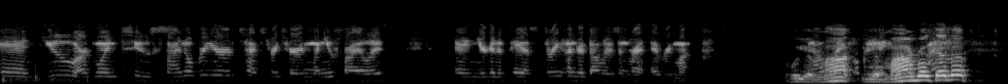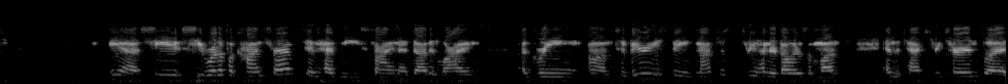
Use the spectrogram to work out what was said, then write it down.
and you are going to sign over your tax return when you file it and you're going to pay us $300 in rent every month. Who your your And I was mom? like, okay. Your mom wrote that up? Yeah, she she wrote up a contract and had me sign a dotted line agreeing um, to various things, not just $300 a month and the tax return, but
